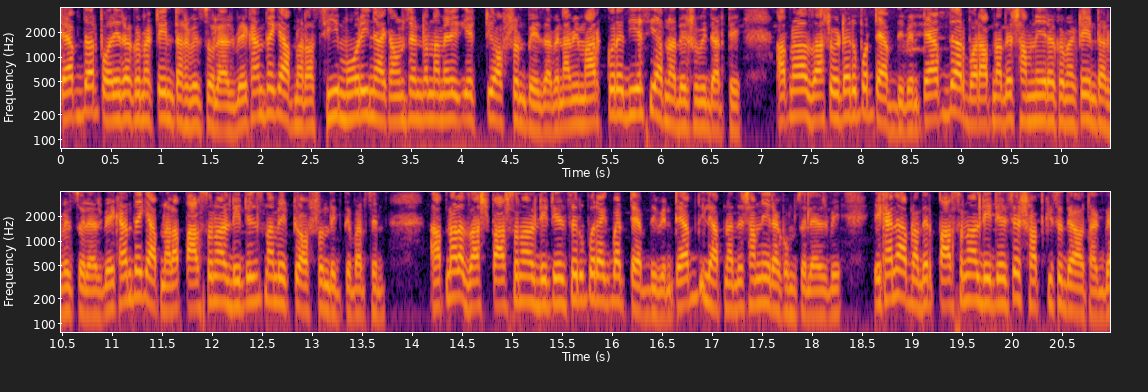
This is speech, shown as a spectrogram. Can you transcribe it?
ট্যাপ দেওয়ার পর এরকম একটা ইন্টারফেস চলে আসবে। এখান থেকে আপনারা see more in account centre নামের একটি অপশন পেয়ে যাবেন। আমি মার্ক করে দিয়েছি আপনাদের সুবিধার্থে। আপনারা জাস্ট ওইটার উপর ট্যাপ দিবেন। ট্যাপ দেওয়ার পর আপনাদের সামনে এরকম একটা ইন্টারফেস চলে আসবে। এখান থেকে আপনারা পার্সোনাল ডিটেলস নামে একটি অপশন দেখতে পাচ্ছেন আপনারা জাস্ট পার্সোনাল ডিটেলসের উপর একবার ট্যাপ দিবেন। ট্যাপ দিলে আপনাদের সামনে এরকম চলে আসবে। এখানে আপনাদের পার্সোনাল ডিটেলসের সব কিছু দেওয়া থাকবে।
